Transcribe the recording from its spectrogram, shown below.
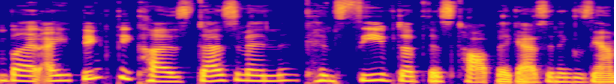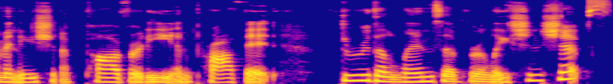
but I think because Desmond conceived of this topic as an examination of poverty and profit through the lens of relationships,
